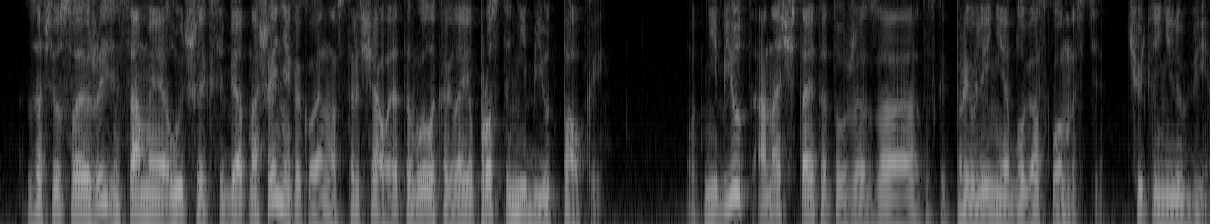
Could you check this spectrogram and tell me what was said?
– за всю свою жизнь самое лучшее к себе отношение, какое она встречала, это было, когда ее просто не бьют палкой. Вот не бьют, она считает это уже за, так сказать, проявление благосклонности, чуть ли не любви.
